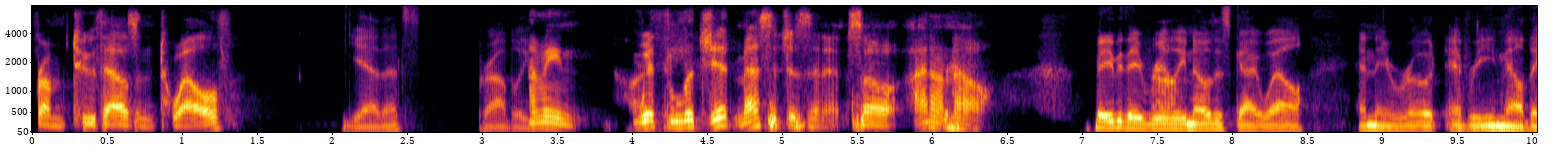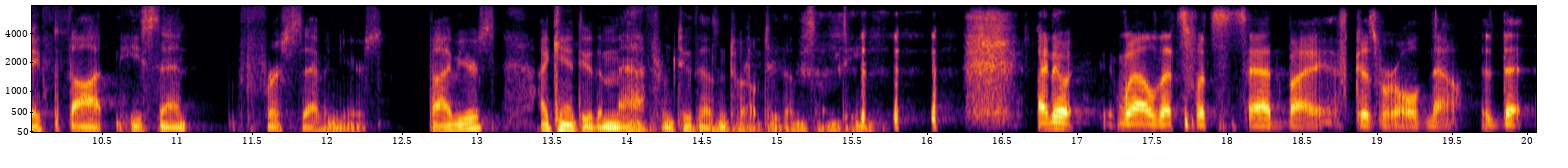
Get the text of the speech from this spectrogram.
from 2012. Yeah, that's probably I mean, with legit messages in it. So I don't know. maybe they really know this guy well and they wrote every email they thought he sent for seven years. Five years? I can't do the math from 2012, to 2017. I know. Well, that's what's sad by because we're old now. That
